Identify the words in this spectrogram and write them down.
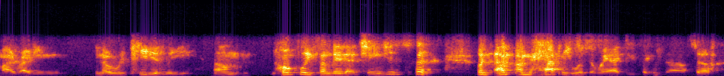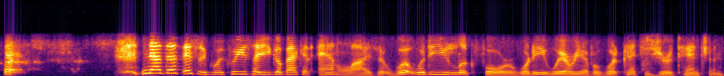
my writing, you know, repeatedly. Um, hopefully someday that changes. but I'm, I'm happy with the way I do things now. So. now that's interesting. When you say you go back and analyze it, what what do you look for? What are you wary of? Or what catches your attention?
